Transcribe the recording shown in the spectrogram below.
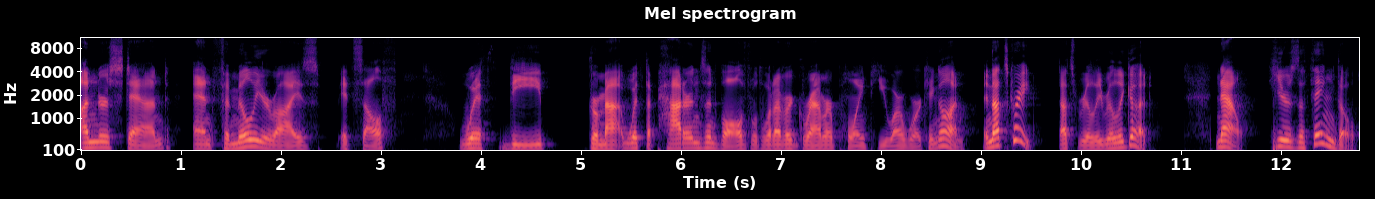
understand and familiarize itself with the grammar with the patterns involved with whatever grammar point you are working on. And that's great. That's really really good. Now, here's the thing though.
